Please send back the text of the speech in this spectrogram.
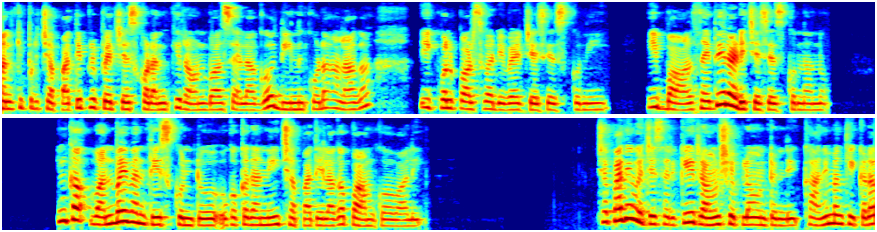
మనకి ఇప్పుడు చపాతీ ప్రిపేర్ చేసుకోవడానికి రౌండ్ బాల్స్ ఎలాగో దీన్ని కూడా అలాగా ఈక్వల్ పార్ట్స్గా డివైడ్ చేసేసుకుని ఈ బాల్స్ అయితే రెడీ చేసేసుకున్నాను. ఇంకా వన్ బై వన్ తీసుకుంటూ ఒక్కొక్కదాన్ని చపాతీలాగా పాముకోవాలి చపాతీ వచ్చేసరికి రౌండ్ షేప్లో ఉంటుంది. కానీ మనకి ఇక్కడ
